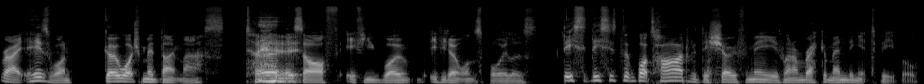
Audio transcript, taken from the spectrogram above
Right. Here's one. Go watch Midnight Mass. Turn this off if you won't. If you don't want spoilers. This this is the, what's hard with this show for me is when I'm recommending it to people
